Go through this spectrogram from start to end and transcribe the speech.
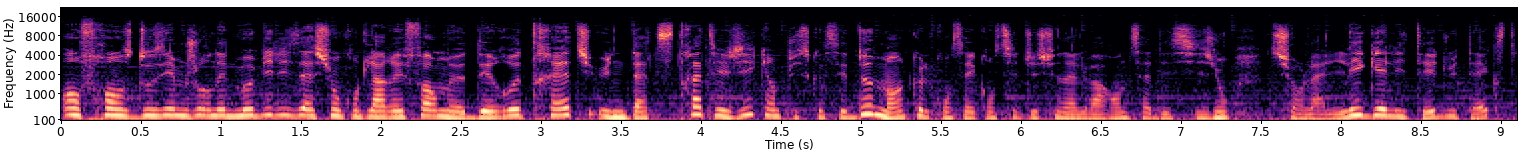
En France, 12e journée de mobilisation contre la réforme des retraites, une date stratégique hein, puisque c'est demain que le Conseil constitutionnel va rendre sa décision sur la légalité du texte.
